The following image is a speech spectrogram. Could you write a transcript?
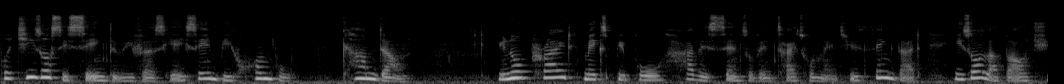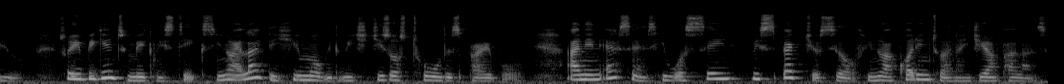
But Jesus is saying the reverse here. He's saying, Be humble, calm down. You know, pride makes people have a sense of entitlement. You think that it's all about you. So you begin to make mistakes. You know, I like the humor with which Jesus told this parable. And in essence, he was saying, respect yourself, you know, according to a Nigerian parlance.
